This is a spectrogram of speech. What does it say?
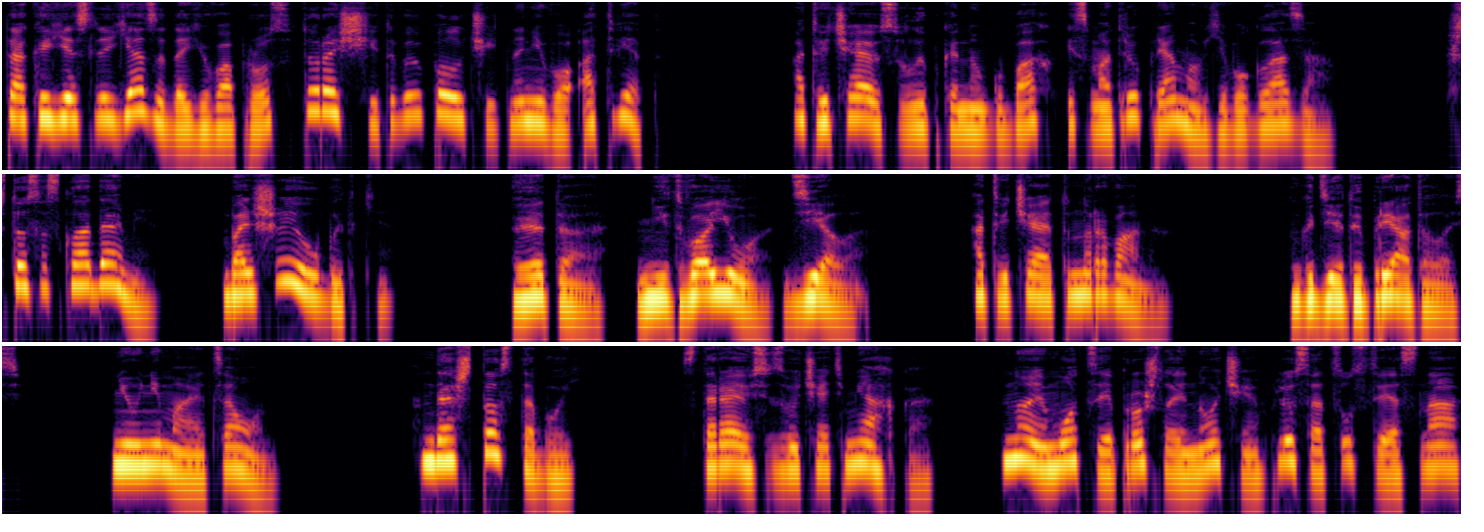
так и если я задаю вопрос, то рассчитываю получить на него ответ. Отвечаю с улыбкой на губах и смотрю прямо в его глаза. Что со складами? Большие убытки? «Это не твое дело», — отвечает он рвано. «Где ты пряталась?» Не унимается он. «Да что с тобой?» Стараюсь звучать мягко, но эмоции прошлой ночи плюс отсутствие сна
